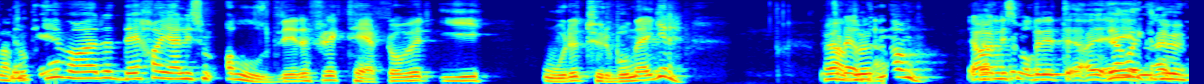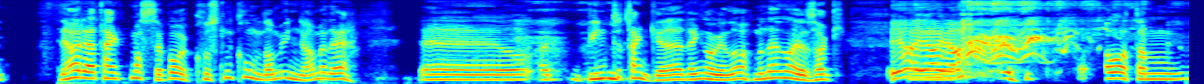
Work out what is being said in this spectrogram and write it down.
Men det, var, det har jeg liksom aldri reflektert over i ordet turboneger. For det er jo den navn. Jeg har liksom aldri ikke du. Det har jeg tenkt masse på. Hvordan kom de unna med det? Eh, jeg begynte å tenke det den gangen òg, men det er en annen sak. Ja, ja, ja. Og at de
